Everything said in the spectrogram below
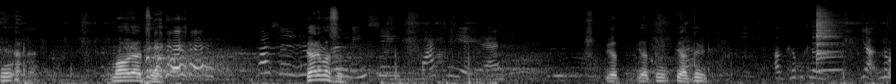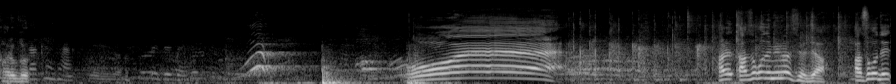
嗯，お回るや やります？明星滑稽演员，ややってみやってみ。て哦，可不可以？看看？对对对，おい。あれあそこで見ますよじゃあ。あそこで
